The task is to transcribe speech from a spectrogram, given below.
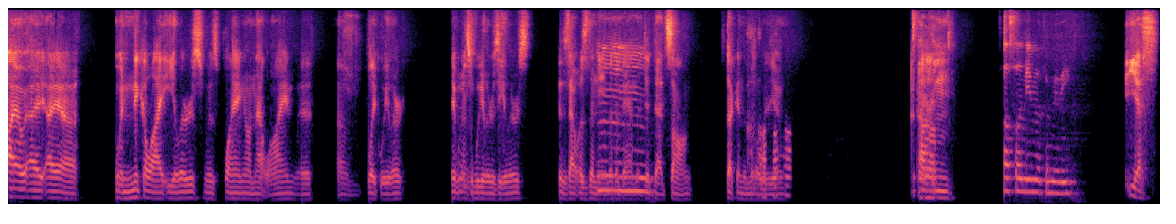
I, I, I uh, when Nikolai Ehlers was playing on that line with um, Blake Wheeler, it was Wheeler's Ehlers because that was the name of the band that Mm. did that song, "Stuck in the Middle with You." Um, It's also the name of the movie. yes,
